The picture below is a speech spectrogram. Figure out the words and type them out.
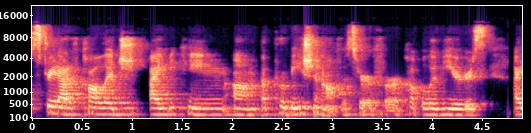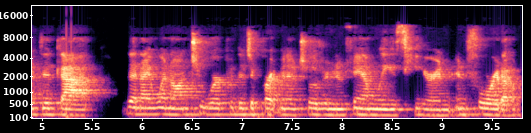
straight out of college, I became um, a probation officer for a couple of years. I did that. Then I went on to work for the Department of Children and Families here in, in Florida.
